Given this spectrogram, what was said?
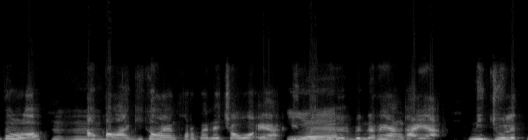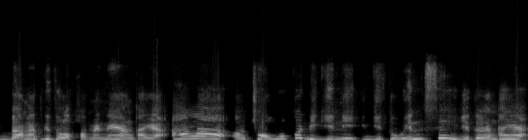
gitu loh Mhm. apalagi kalau yang korbannya cowok ya itu Iya. bener-bener yang kayak ini julid banget gitu loh komennya yang kayak ala oh, cowok kok digini gituin sih gitu yang kayak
